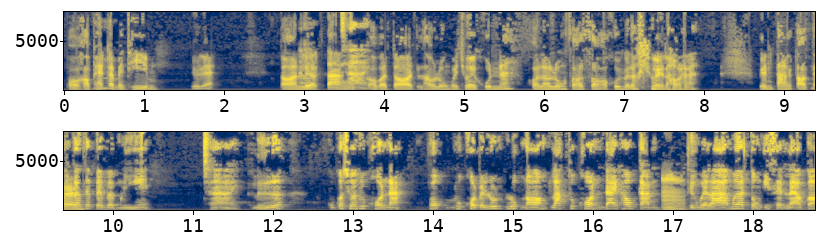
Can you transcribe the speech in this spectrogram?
เพราะว่าเขาแพ็กกันอืมเป็นทีมอยู่แล้ว ตอนเลือกตั้งใช่อบตเราลงไปช่วยคุณนะพอเราลงสอสอคุณก็ต้องช่วยเรานะเป็นต่างตอบแทมันนก็จะเป็นแบบนี้ ใช่ หรือกูก็ช่วยทุกคนน่ะพวกทุกคนเป็นลูกลูกน้อง รักทุกคนได้เท่ากันอืมถึงเวลาเมื่อตรงนี้เสร็จแล้วก็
